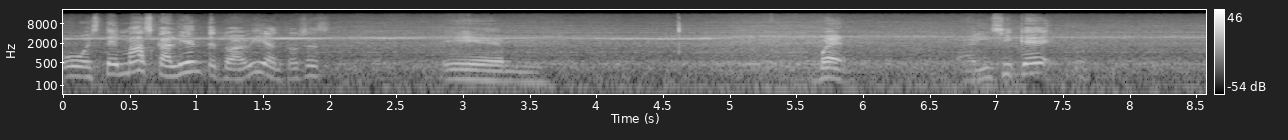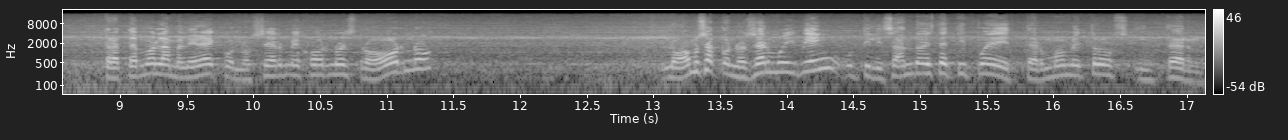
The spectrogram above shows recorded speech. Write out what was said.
o esté más caliente todavía. Entonces, eh, bueno, ahí sí que tratemos la manera de conocer mejor nuestro horno. Lo vamos a conocer muy bien utilizando este tipo de termómetros internos.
